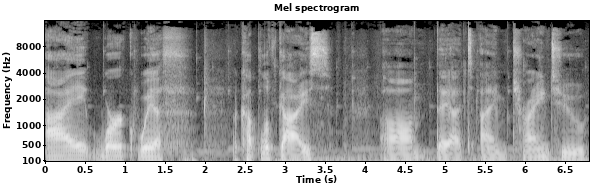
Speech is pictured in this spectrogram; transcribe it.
I work with a couple of guys um, that I'm trying to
